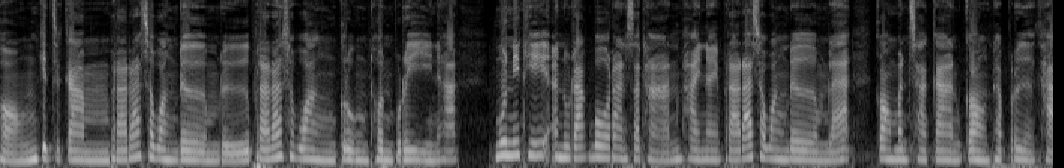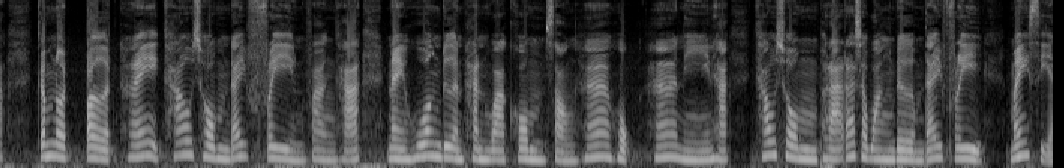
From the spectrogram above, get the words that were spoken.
ของกิจกรรม พระราชวังเดิม หรือพระราชวังกรุงธนบุรีนะคะมูลนิธิอนุรักษ์โบราณสถานภายในพระราชวังเดิม และกองบัญชาการกองทัพเรือค่ะกำหนดเปิดให้เข้าชมได้ฟรีฟังคะในห่วงเดือนธันวาคม 2565 นี้นะคะเข้าชมพระราชวังเดิมได้ฟรี ไม่เสีย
